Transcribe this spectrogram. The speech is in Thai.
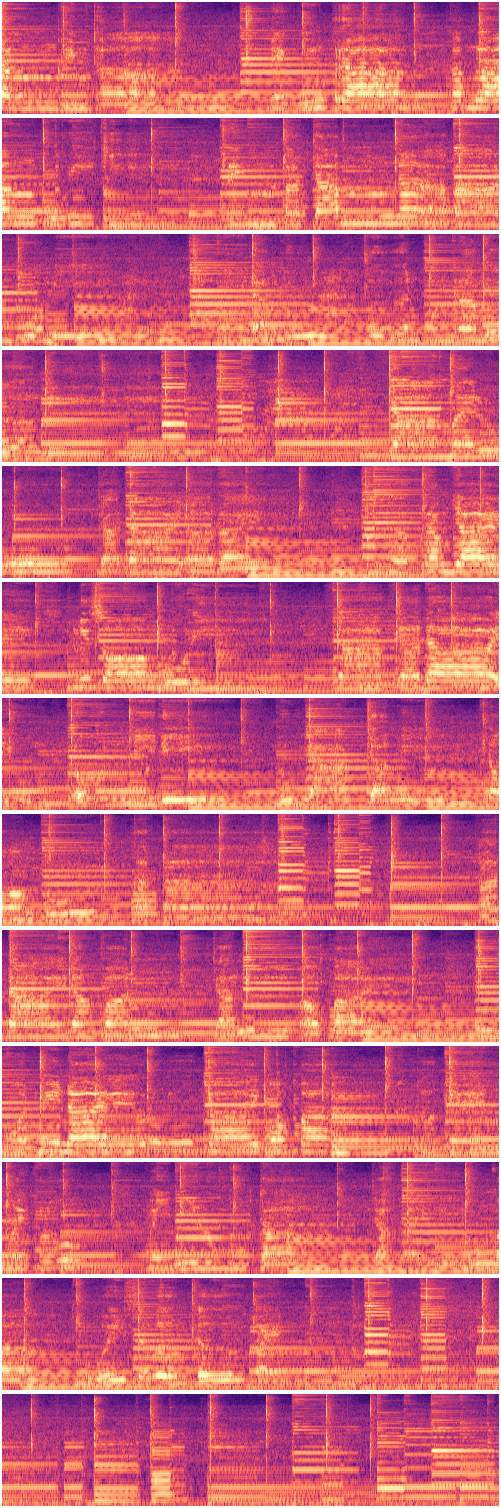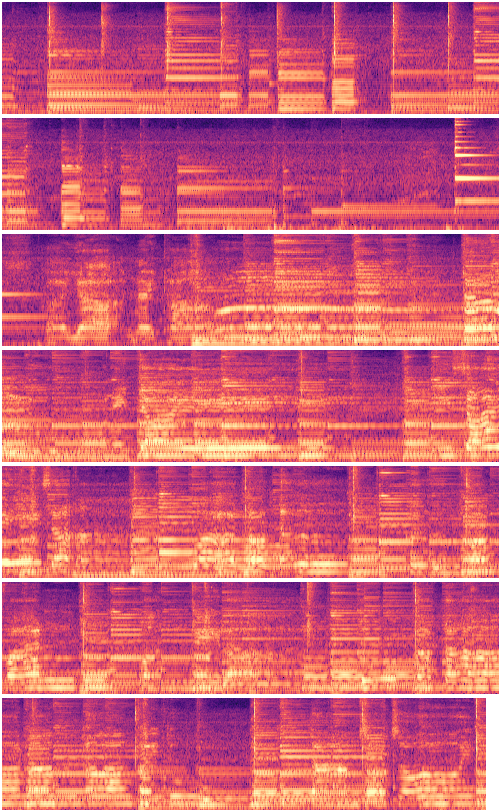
ตั้งริมทาง เด็กหญิงปรางกำลังคุยขี่เป็นประจำหน้าบ้านผัวมียที่นั่งดูเหมือนพลเมืองดียังไม่รู้จะได้อะไรเปลือกลำไยหรือซองบุหรีอยากจะได้ หุ่นยนต์ดีๆรู้อยากจะมีน้องตุ๊กตา ถ้าได้ดังฝัน จะรีบเอาไปอวดวินัยรู้ชายของป้า ยะในถังตั้งอยู่ในใจที่ใสสะอาดว่าต่อเติมเพิ่มความฝันทุกวันเวลา ทุกปาตานำทางไปทุกตามซอกซอย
